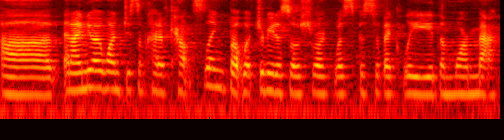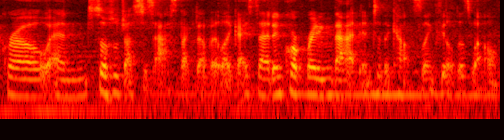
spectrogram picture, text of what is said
Uh, and I knew I wanted to do some kind of counseling, but what drew me to social work was specifically the more macro and social justice aspect of it. Like I said, incorporating that into the counseling field as well.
